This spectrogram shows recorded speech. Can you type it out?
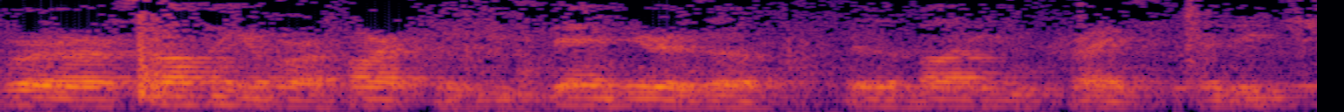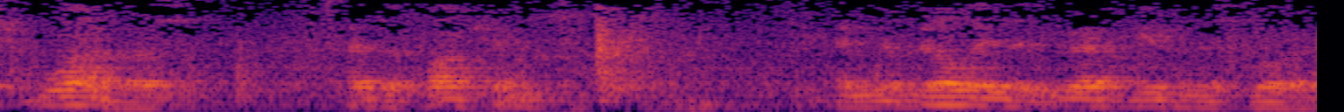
for our softening of our hearts as we stand here as a, as a body of Christ, as each one of us has a function and the ability that you have given us, Lord.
